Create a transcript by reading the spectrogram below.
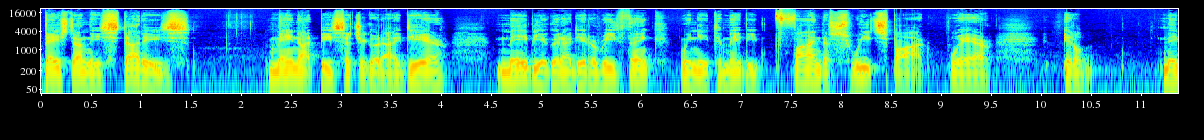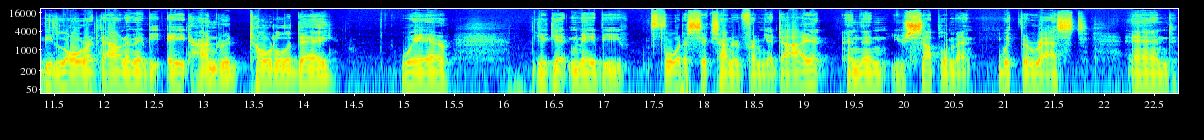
based on these studies, may not be such a good idea. Maybe a good idea to rethink. We need to maybe find a sweet spot where it'll maybe lower it down to maybe 800 total a day, where you're getting maybe four to 600 from your diet, and then you supplement with the rest. And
